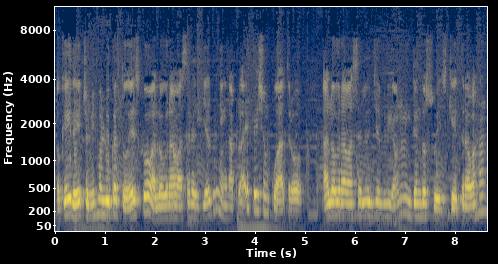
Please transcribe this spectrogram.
Ok, de hecho, el mismo Luca Todesco ha logrado hacer el jailbreak en una PlayStation 4, ha logrado hacer el jailbreak en una Nintendo Switch, que trabajan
